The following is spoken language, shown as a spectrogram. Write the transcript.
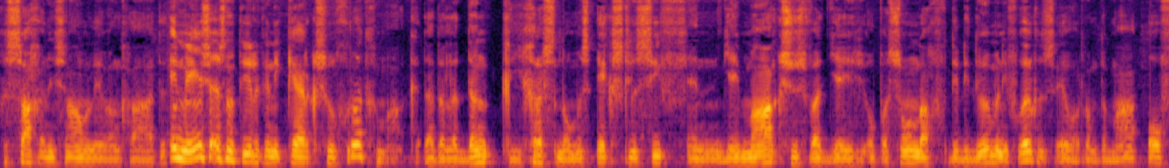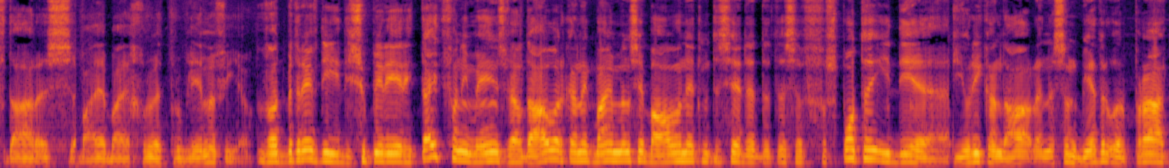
gesag in die samelewing gehad het. En mense is natuurlik in die kerk so groot gemaak dat hulle dink die Christendom is eksklusief en jy maak soos wat jy op 'n Sondag deur die dominee voorgesê word om te maak of daar is baie baie groot probleme vir jou. Wat betref die die superioriteit van die mens, wel daaroor kan ek baie min sê behalwe net om te sê dat dit is 'n verspotte idee. Jurie kan daar in 'n sin beter oor praat.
